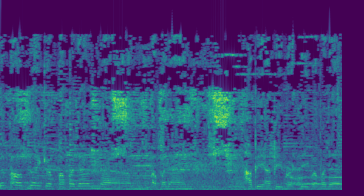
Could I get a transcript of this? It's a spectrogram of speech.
Shout out dahil kay Papa Dan. Um, Papa Dan, happy happy birthday Papa Dan.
